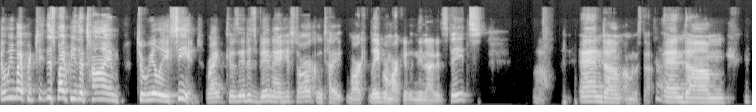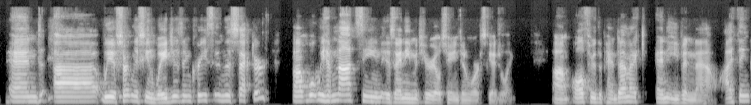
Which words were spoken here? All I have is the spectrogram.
And we might this might be the time to really see it, right? Because it has been a historically tight market, labor market in the United States. Oh. And um, I'm going to stop. Oh. And um, and uh, we have certainly seen wages increase in this sector. Uh, what we have not seen is any material change in work scheduling, um, all through the pandemic and even now. I think,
